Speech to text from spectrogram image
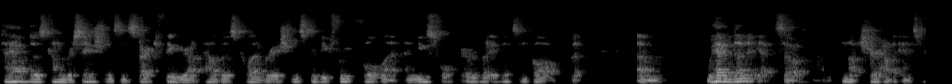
to have those conversations and start to figure out how those collaborations could be fruitful and, and useful for everybody that's involved. But um, we haven't done it yet, so I'm not sure how to answer.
